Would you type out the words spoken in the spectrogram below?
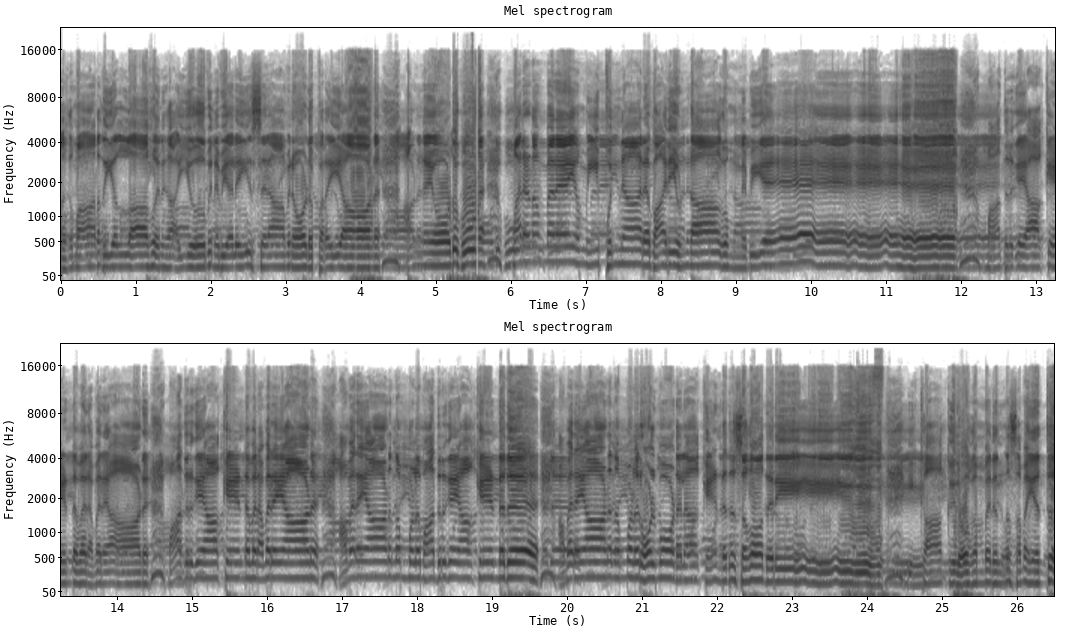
റഹ്മാറിയല്ലാഹുൻഹ അയ്യൂബ് നബി അലൈഹി ഇസ്ലാമിനോട് പറയാണ് അങ്ങയോടുകൂടെ മരണം വരെയും ഈ പുന്നാര ഭാര്യ ഉണ്ടാകും നബിയേ. മാതൃകയാക്കേണ്ടവർ അവരാണ്. മാതൃകയാക്കേണ്ടവർ അവരെയാണ്. അവരെയാണ് നമ്മൾ മാതൃകയാക്കേണ്ടത്. അവരെയാണ് നമ്മൾ റോൾ മോഡലാക്കേണ്ടത് സഹോദരി. ഇക്കാക്ക് രോഗം വരുന്ന സമയത്ത്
